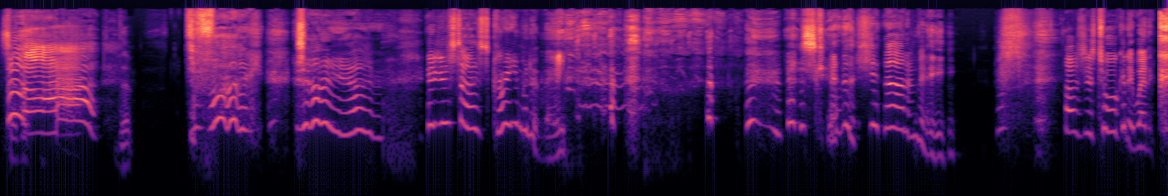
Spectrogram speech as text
So the, ah! the- the fuck? Sorry, he just started screaming at me. that scared the shit out of me. I was just talking, it went.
